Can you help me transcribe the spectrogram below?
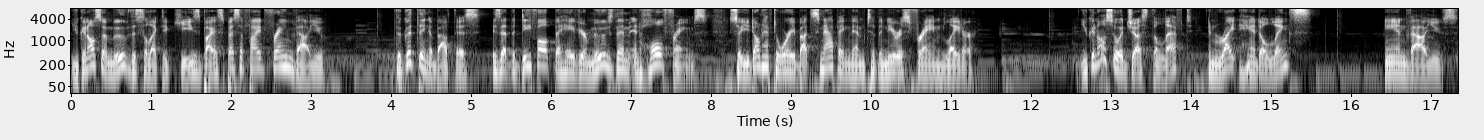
You can also move the selected keys by a specified frame value. The good thing about this is that the default behavior moves them in whole frames, so you don't have to worry about snapping them to the nearest frame later. You can also adjust the left and right handle lengths and values.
